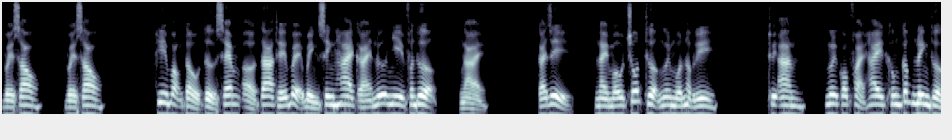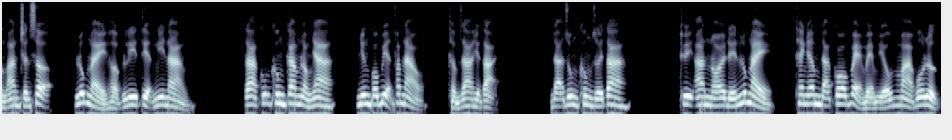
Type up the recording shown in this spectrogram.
về sau, về sau. Hy vọng tẩu tử xem ở ta thế vệ bình sinh hai cái nữ nhi phân thượng, ngài. Cái gì, này mấu chốt thượng ngươi muốn hợp ly. Thụy An, ngươi có phải hay không cấp ninh thường an chấn sợ, lúc này hợp ly tiện nghi nàng. Ta cũng không cam lòng nha, nhưng có biện pháp nào, thẩm ra hiện tại. Đã dung không dưới ta. Thụy An nói đến lúc này, thanh âm đã có vẻ mềm yếu mà vô lực,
